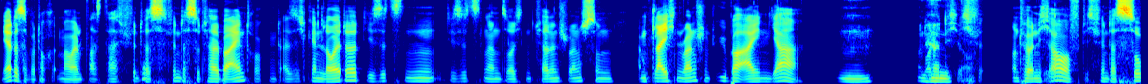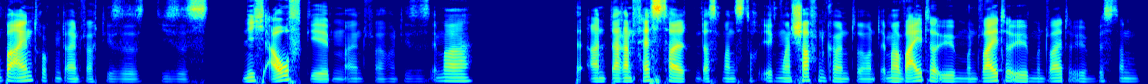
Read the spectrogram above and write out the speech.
Ja, das ist aber doch immer was. Ich finde das, find das total beeindruckend. Also ich kenne Leute, die sitzen, die sitzen an solchen Challenge Runs schon am gleichen Run schon über ein Jahr. Mhm. Und, und hör nicht ich, auf. Und hör nicht auf. Ich finde das so beeindruckend einfach, dieses, dieses nicht aufgeben einfach und dieses immer an, daran festhalten, dass man es doch irgendwann schaffen könnte und immer weiter üben und weiter üben und weiter üben, bis dann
